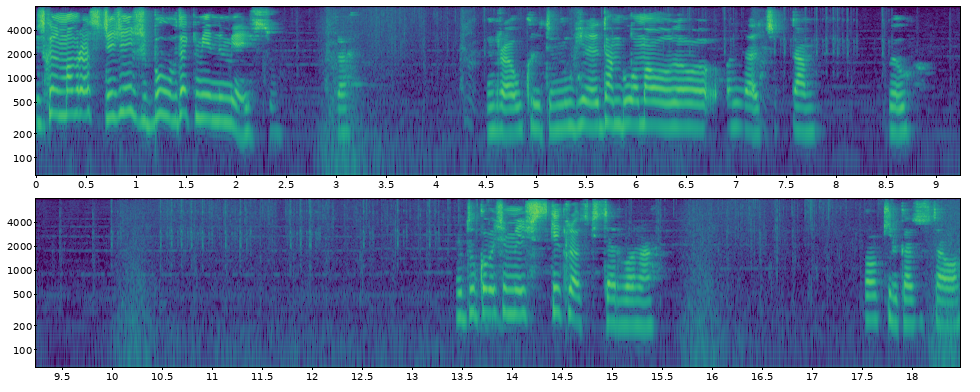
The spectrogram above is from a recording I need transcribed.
I skąd mam raz 10, że był w takim jednym miejscu. Dobra. Dobra, ukrytym, gdzie tam było mało rzeczy. Tam był. No tylko będziemy mieć wszystkie klocki czerwone. Bo kilka zostało.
